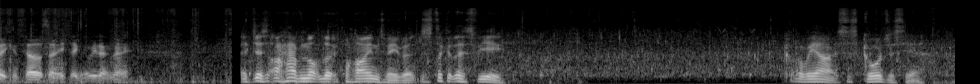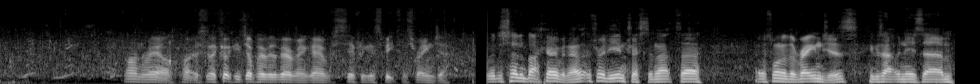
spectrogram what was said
They can tell us anything that we don't know. It just, I have not looked behind me, but just look at this view. God, we are. It's just gorgeous here. Unreal. Right, just going to quickly jump over the river and go and see if we can speak to this ranger. We're just heading back over now. That was really interesting. That, uh, that was one of the rangers. He was out in his, um,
